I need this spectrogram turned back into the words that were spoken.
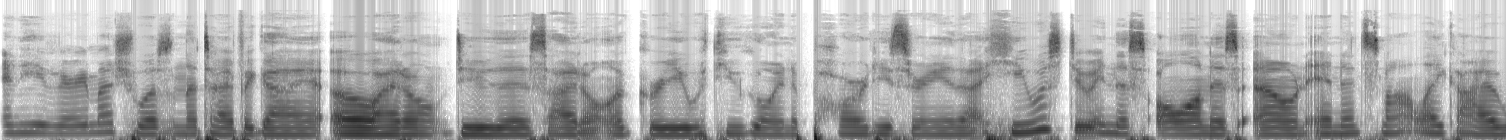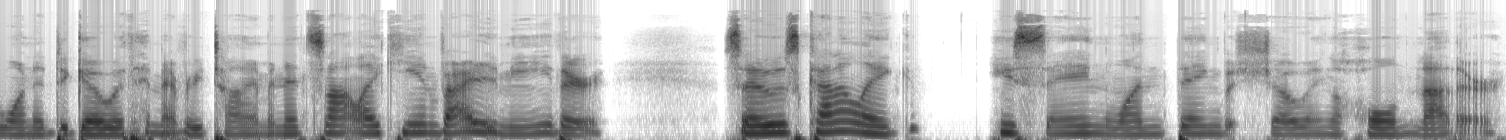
And he very much wasn't the type of guy, oh, I don't do this. I don't agree with you going to parties or any of that. He was doing this all on his own, and it's not like I wanted to go with him every time, and it's not like he invited me either. So it was kind of like he's saying one thing but showing a whole nother.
